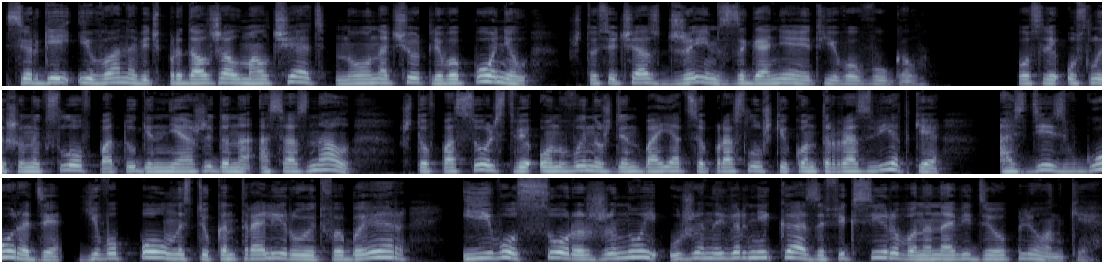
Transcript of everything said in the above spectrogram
Сергей Иванович продолжал молчать, но он отчетливо понял, что сейчас Джеймс загоняет его в угол. После услышанных слов Потугин неожиданно осознал, что в посольстве он вынужден бояться прослушки контрразведки, а здесь, в городе, его полностью контролирует ФБР, и его ссора с женой уже наверняка зафиксирована на видеопленке.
